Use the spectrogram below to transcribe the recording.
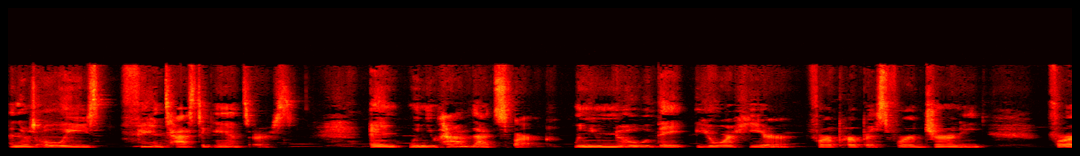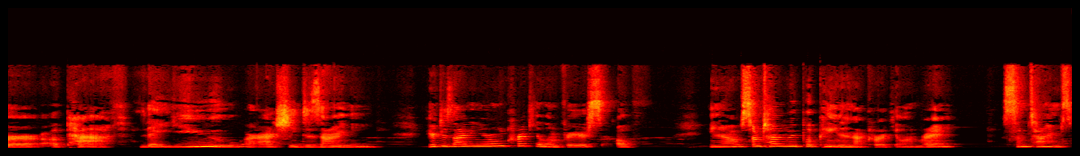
and there's always fantastic answers. And when you have that spark, when you know that you're here for a purpose, for a journey, for a path that you are actually designing, you're designing your own curriculum for yourself. You know, sometimes we put pain in that curriculum, right? Sometimes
